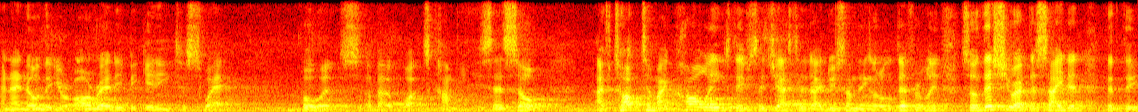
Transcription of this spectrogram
and I know that you're already beginning to sweat bullets about what's coming. He says, so I've talked to my colleagues, they've suggested I do something a little differently. So this year I've decided that the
